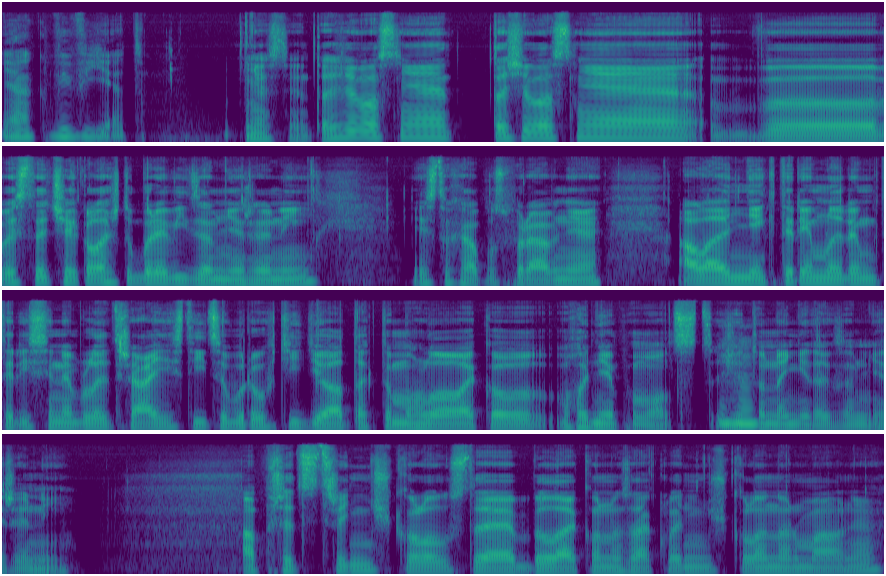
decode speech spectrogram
nějak vyvíjet. Jasně, takže vlastně, takže vlastně v, vy jste čekala, že to bude víc zaměřený jestli to chápu správně, ale některým lidem, kteří si nebyli třeba jistí, co budou chtít dělat, tak to mohlo jako hodně pomoct, mm-hmm. že mhm. to není tak zaměřený. A před střední školou jste byla jako na základní škole normálně?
